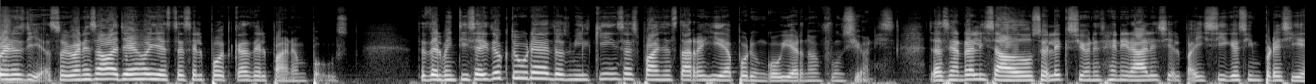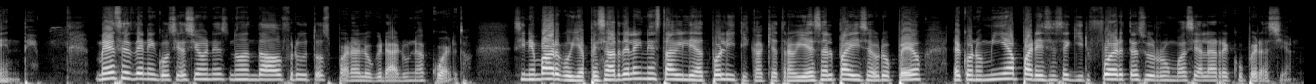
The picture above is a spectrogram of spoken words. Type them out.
Buenos días, soy Vanessa Vallejo y este es el podcast del Pan Am Post. Desde el 26 de octubre del 2015 España está regida por un gobierno en funciones. Ya se han realizado dos elecciones generales y el país sigue sin presidente. Meses de negociaciones no han dado frutos para lograr un acuerdo. Sin embargo, y a pesar de la inestabilidad política que atraviesa el país europeo, la economía parece seguir fuerte su rumbo hacia la recuperación.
